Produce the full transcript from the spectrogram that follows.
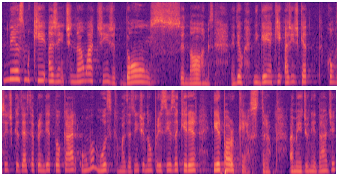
mesmo que a gente não atinja dons enormes, entendeu? Ninguém aqui, a gente quer como se a gente quisesse aprender a tocar uma música, mas a gente não precisa querer ir para a orquestra. A mediunidade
